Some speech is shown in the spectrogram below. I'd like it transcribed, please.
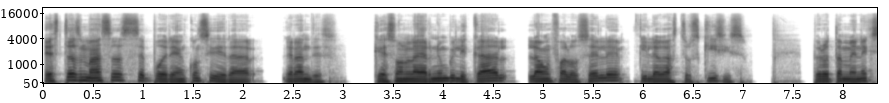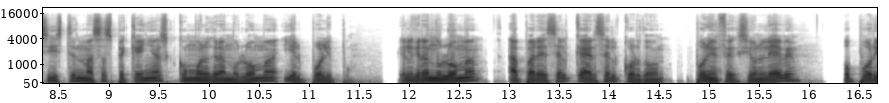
Estas masas se podrían considerar grandes, que son la hernia umbilical, la onfalocele y la gastrosquisis, pero también existen masas pequeñas como el granuloma y el pólipo. El granuloma aparece al caerse el cordón por infección leve o por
